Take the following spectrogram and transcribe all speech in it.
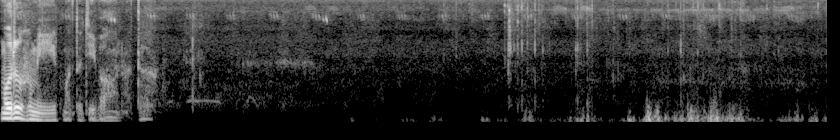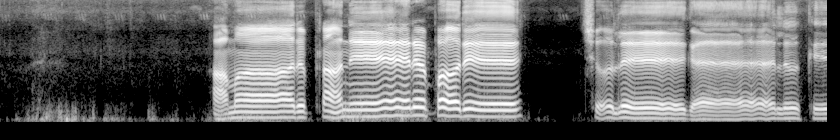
মরুভূমির মতো জীবন হতো আমার প্রাণের পরে চলে গেল কে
